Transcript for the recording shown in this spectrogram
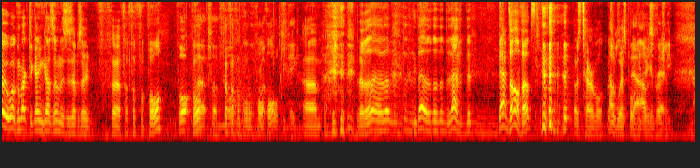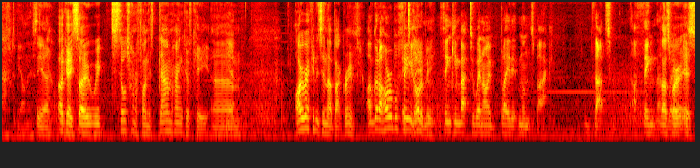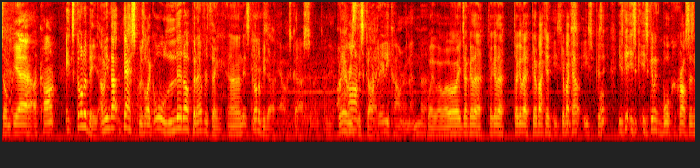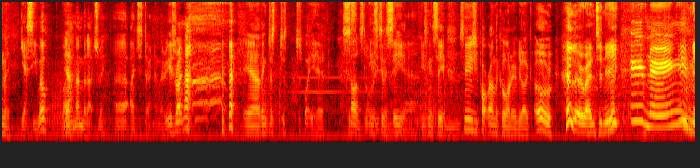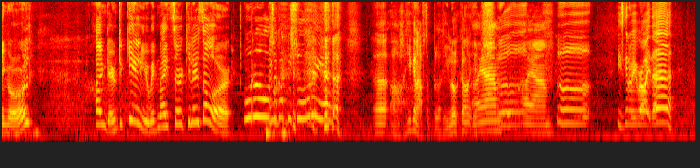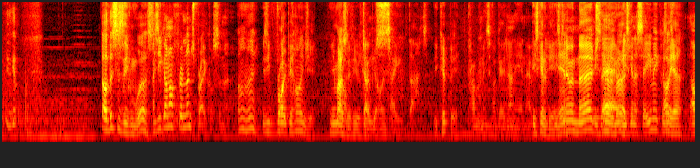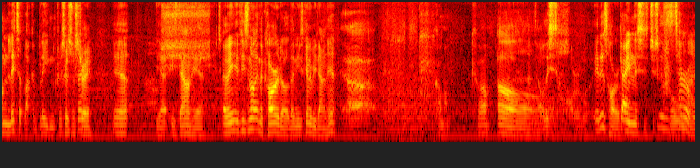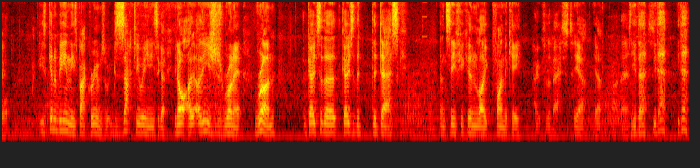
Hello, welcome back to GameGazm. This is episode four. Four? Right, for- Porky Pig. Um, that's all, folks. that was terrible. That was the worst Porky Pig impression. naff, to be honest. Yeah. Okay, so we're still trying to find this damn handcuff key. Um, I reckon it's in that back room. I've got a horrible feeling. It's gotta be. Thinking back to when I played it months back, that's. I think that's, That's where it is. Some, yeah, I can't. It's got to be. I mean, that desk was like all lit up and everything, and it's got to be there. Yeah, it's got to have something. To do. I Where is this guy? I really can't remember. Wait, wait, wait, wait, wait! Don't go there! Don't go there! Don't go there! Go back in! He's- go back he's- out! he's- because he's, he's he's going to walk across, isn't he? Yes, he will. Well Yeah. remembered, actually. Uh, I just don't know where he is right now. Yeah, I think just just just wait here. Sod's law, He's, he's gonna, gonna- see you. yeah. He's gonna see you. As soon as you pop round the corner, he'll be like, "Oh, hello, Anthony. Evening. Evening, all. I'm going to kill you with my circular saw." Oh, I got me sorry. Uh, oh, you're gonna have to bloody look, aren't you? I am. Uh, I am. uh, he's gonna be right there. He's gonna. Oh, this is even worse. Has he gone off for a lunch break or something? Oh no, is he right behind you? Can you imagine if he was right behind? Don't say that. He could be. Problem is, if I go down here now, He's gonna be in here. He's here. going to emerge He's gonna there, and he's going to see me. Cause Oh, yeah. I'm lit up like a bleeding Christmas, Christmas tree. Yeah. Yeah, he's down here. I mean, if he's not in the corridor, then he's going to be down here. Come on, come on. Oh, Oh, this is horrible. it is horrible. Game, this is just This cruel. is terrible. now. He's going to be in these back rooms, exactly where you need to go. You know, I, I think you should just run it. Run, go to the go to the, the desk, and see if you can like find the key. Hope for the best. Yeah, yeah. Right, there's You the there? You there? You there?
